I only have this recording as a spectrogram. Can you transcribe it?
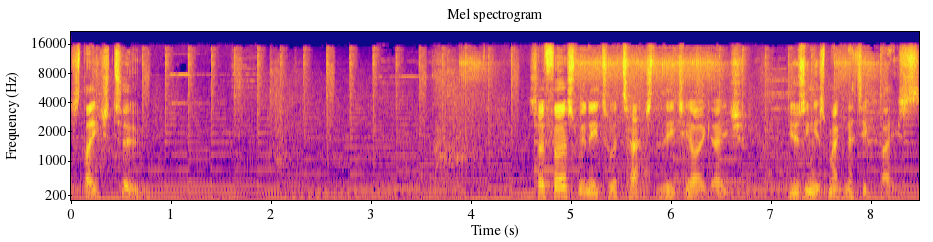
stage two. So first we need to attach the DTI gauge using its magnetic base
